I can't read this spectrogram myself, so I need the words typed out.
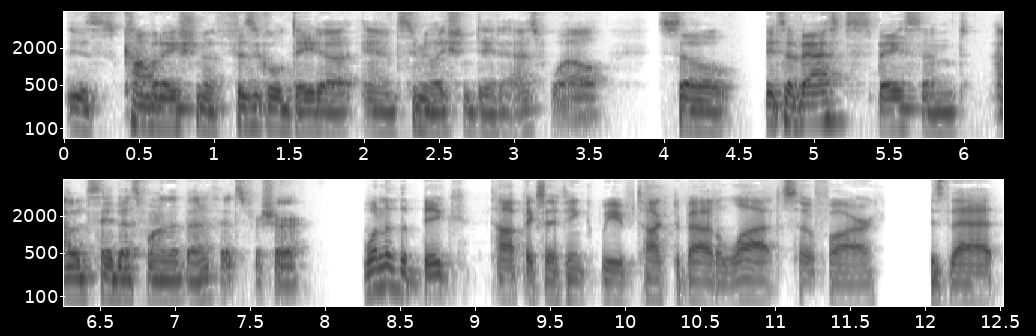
is combination of physical data and simulation data as well. So it's a vast space, and I would say that's one of the benefits for sure. One of the big topics I think we've talked about a lot so far is that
